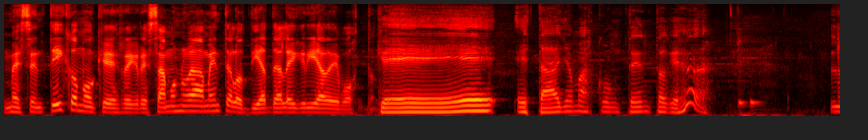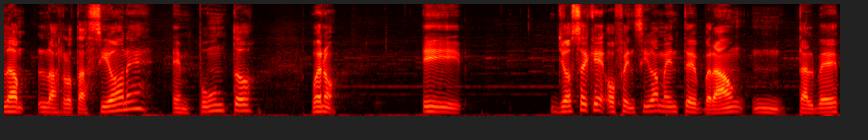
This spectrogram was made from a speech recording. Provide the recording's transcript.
Me sentí como que regresamos nuevamente a los días de alegría de Boston. Que estaba yo más contento que... Ah. las rotaciones en punto. Bueno, y yo sé que ofensivamente Brown mm, tal vez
